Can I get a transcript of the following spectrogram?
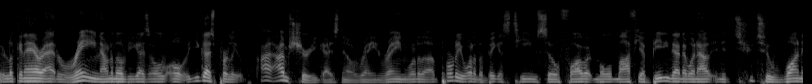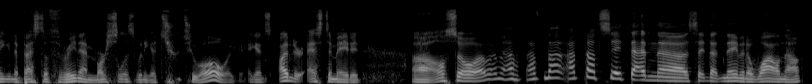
We're looking here at Reign. I don't know if you guys, oh, oh you guys probably, I, I'm sure you guys know Reign. Reign, one of the probably one of the biggest teams so far. But Mullet Mafia beating that one out in a two to one in the best of three, and Merciless winning a two to zero against underestimated. Uh, also, I've, not I've not said that in, uh, said that name in a while now,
